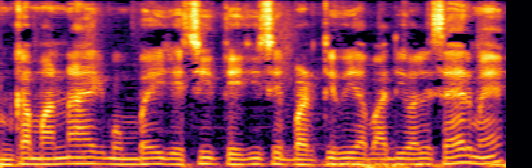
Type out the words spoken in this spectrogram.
उनका मानना है कि मुंबई जैसी तेज़ी से बढ़ती हुई आबादी वाले शहर में,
